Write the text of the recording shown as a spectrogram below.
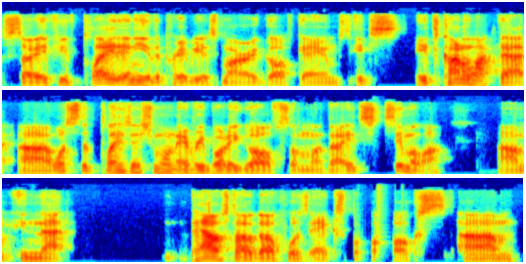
So if you've played any of the previous Mario Golf games, it's it's kind of like that. Uh, what's the PlayStation one? Everybody Golf, something like that. It's similar um, in that Powerstar Golf was Xbox. Um,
